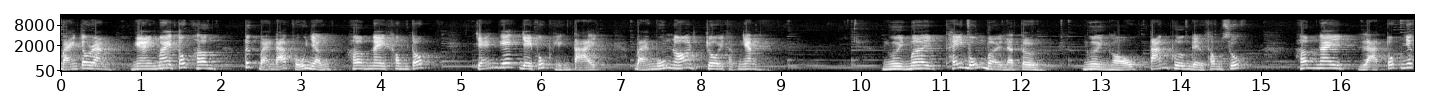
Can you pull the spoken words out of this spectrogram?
Bạn cho rằng ngày mai tốt hơn, tức bạn đã phủ nhận hôm nay không tốt. Chán ghét giây phút hiện tại. Bạn muốn nó trôi thật nhanh. Người mê thấy bốn bề là tường người ngộ tám phương đều thông suốt. Hôm nay là tốt nhất,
